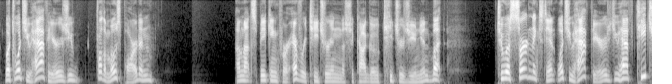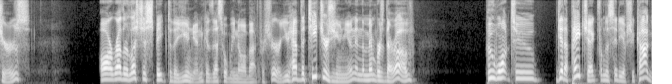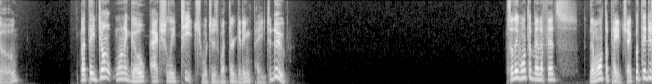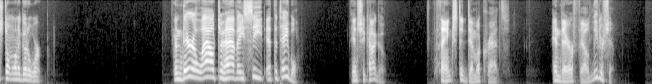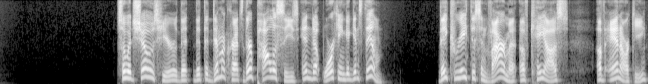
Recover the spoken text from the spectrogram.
But what you have here is you, for the most part, and I'm not speaking for every teacher in the Chicago Teachers Union, but to a certain extent, what you have here is you have teachers, or rather, let's just speak to the union because that's what we know about for sure. You have the teachers' union and the members thereof who want to get a paycheck from the city of Chicago, but they don't want to go actually teach, which is what they're getting paid to do. So they want the benefits, they want the paycheck, but they just don't want to go to work. And they're allowed to have a seat at the table in Chicago, thanks to Democrats and their failed leadership. So it shows here that, that the Democrats, their policies end up working against them. They create this environment of chaos, of anarchy,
